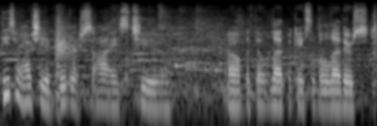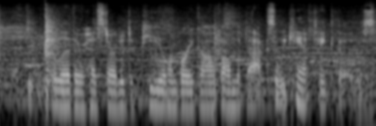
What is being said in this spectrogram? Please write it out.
These are actually a bigger size too. Oh, but the le- okay, so the leathers the leather has started to peel and break off on the back, so we can't take those.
